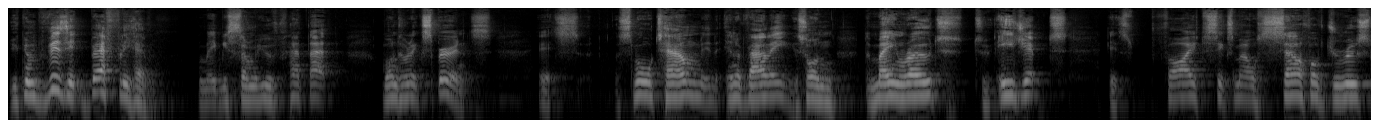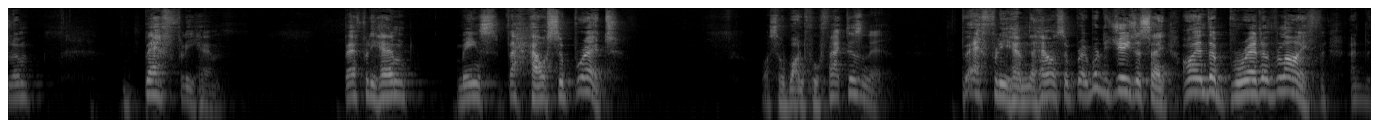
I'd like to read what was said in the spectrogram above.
You can visit Bethlehem. Maybe some of you have had that wonderful experience. It's a small town in, a valley, it's on the main road to Egypt. It's five to six miles south of Jerusalem. Bethlehem. Bethlehem means the house of bread. What's a wonderful fact, isn't it? Bethlehem, the house of bread. What did Jesus say? I am the bread of life. And,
